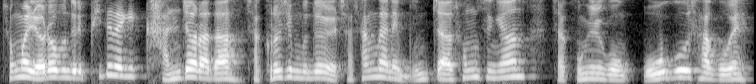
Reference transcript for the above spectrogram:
정말 여러분들이 피드백이 간절하다. 자, 그러신 분들, 자, 상단에 문자 송승현, 자, 010-5949에,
